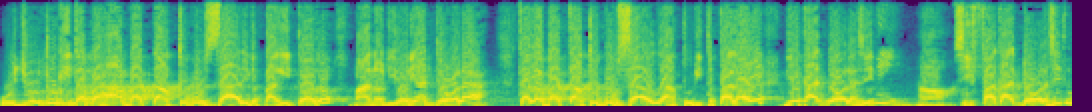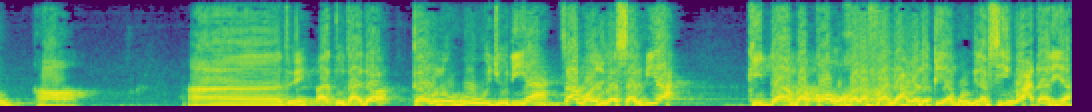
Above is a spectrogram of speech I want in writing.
Wujud tu kita faham batang tubuh zat di depan kita tu mana dia ni ada lah. Kalau batang tubuh zat orang tu di tempat lain dia tak ada lah sini. Ha, sifat tak ada lah situ. Ha. Ha tu ni, eh. tu tak ada kaunuhu wujudiyah. Sama juga salbiyah. Kidam baqa mukhalafah lahwali qiyamuhu bi nafsi wahdaniyah.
